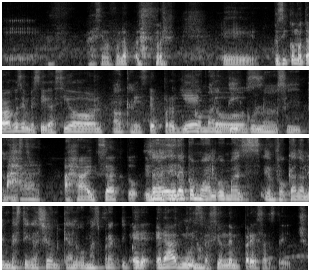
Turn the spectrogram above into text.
eh, se me fue la palabra. Eh, pues sí, como trabajos de investigación, este, proyectos. Como artículos y todo esto. Ajá, exacto. o sea, era como algo más enfocado a la investigación que algo más práctico. Era, administración de empresas, de hecho.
